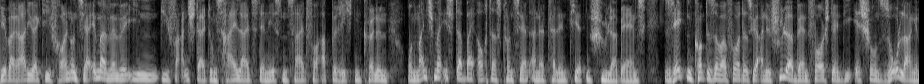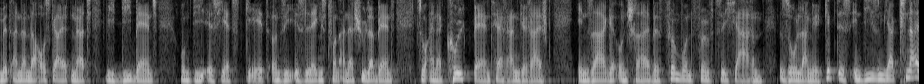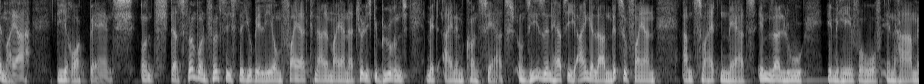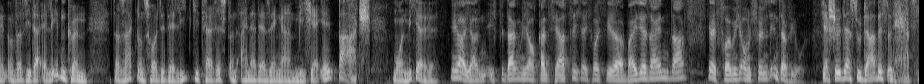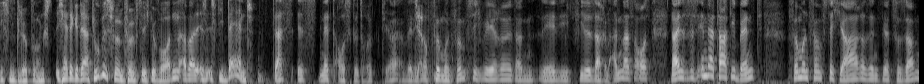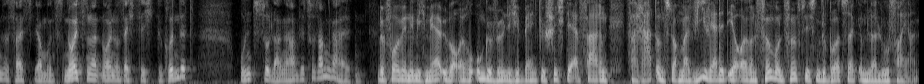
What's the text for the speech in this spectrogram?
Wir bei Radioaktiv freuen uns ja immer, wenn wir Ihnen die Veranstaltungshighlights der nächsten Zeit vorab berichten können. Und manchmal ist dabei auch das Konzert einer talentierten Schülerband. Selten kommt es aber vor, dass wir eine Schülerband vorstellen, die es schon so lange miteinander ausgehalten hat, wie die Band, um die es jetzt geht. Und sie ist längst von einer Schülerband zu einer Kultband herangereift. In sage und schreibe 55 Jahren. So lange gibt es in diesem Jahr Knallmeier die Rockband. Und das 55. Jubiläum feiert Knallmeier natürlich gebührend mit einem Konzert. Und Sie sind herzlich eingeladen mitzufeiern am 2. März im Lalu im Hefehof in Hameln. Und was Sie da erleben können, da sagt uns heute der Leadgitarrist und einer der Sänger Michael Bartsch. Moin Michael. Ja, Jan, ich bedanke mich auch ganz herzlich, dass ich heute wieder bei dir sein darf. Ja, ich freue mich auf ein schönes Interview. Ja, schön, dass du da bist und herzlichen Glückwunsch. Ich hätte gedacht, du bist 55 geworden, aber es ist die Band. Das ist nett ausgedrückt, ja. Wenn ich ja. noch 55 wäre, dann sehen die viele Sachen anders aus. Nein, es ist in der Tat die Band. 55 Jahre sind wir zusammen. Das heißt, wir haben uns 1969 gegründet und so lange haben wir zusammengehalten. Bevor wir nämlich mehr über eure ungewöhnliche Bandgeschichte erfahren, verrat uns doch mal, wie werdet ihr euren 55. Geburtstag im Lalu feiern?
